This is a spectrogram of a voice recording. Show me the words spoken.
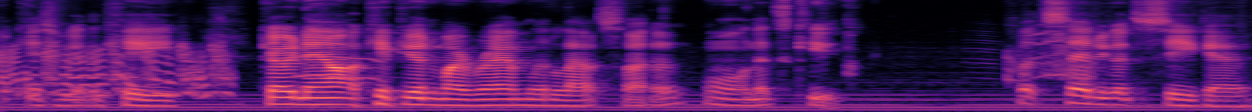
I guess we get the key. Go now, I'll keep you in my ram, little outsider. Oh, that's cute. But sad we got to see you go.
